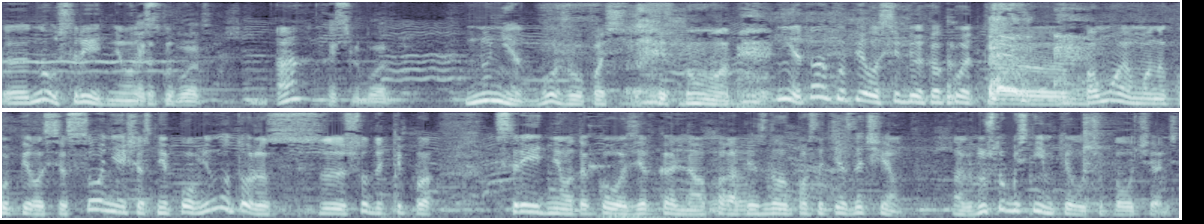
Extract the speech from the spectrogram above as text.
э, ну, среднего... такой- Хессельблад. А? Хессельблад. Ну нет, боже упаси. Нет, она купила себе какой-то, по-моему, она купила себе Sony, я сейчас не помню, ну тоже что-то типа среднего такого зеркального аппарата. Я задал просто тебе зачем? Она говорит, ну чтобы снимки лучше получались.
